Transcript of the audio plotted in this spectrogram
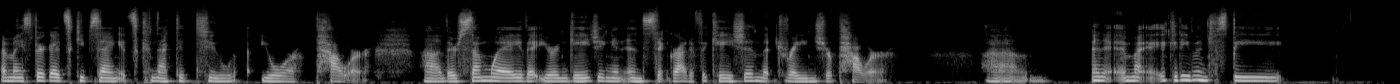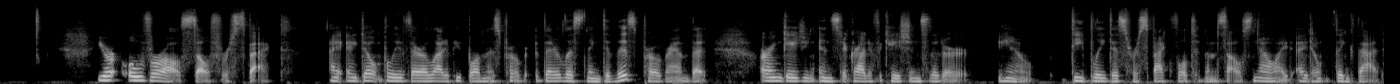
And my spirit guides keep saying it's connected to your power. Uh, there's some way that you're engaging in instant gratification that drains your power. Um, and it, it, might, it could even just be your overall self respect. I, I, don't believe there are a lot of people on this program that are listening to this program that are engaging instant gratifications that are, you know, deeply disrespectful to themselves. No, I, I don't think that.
